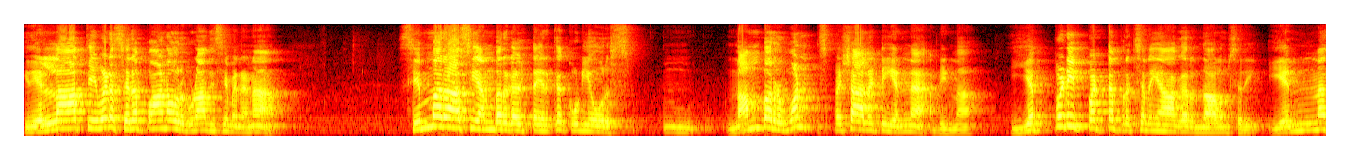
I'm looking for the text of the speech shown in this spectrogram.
இது எல்லாத்தையும் விட சிறப்பான ஒரு குணாதிசயம் என்னன்னா சிம்மராசி அன்பர்கள்ட்ட இருக்கக்கூடிய ஒரு நம்பர் ஒன் ஸ்பெஷாலிட்டி என்ன அப்படின்னா எப்படிப்பட்ட பிரச்சனையாக இருந்தாலும் சரி என்ன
